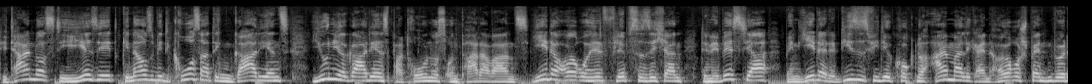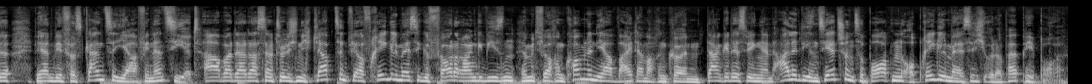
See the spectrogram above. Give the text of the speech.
Die Timelots, die ihr hier seht, genauso wie die großartigen Guardians, Junior Guardians, Patronus und Padawans. Jeder Euro hilft Flips zu sichern, denn ihr wisst ja, wenn jeder, der dieses Video guckt, nur einmalig einen Euro spenden würde, wären wir fürs ganze Jahr finanziert. Aber da das natürlich nicht klappt, sind wir auf regelmäßige Förderer angewiesen, damit wir auch im kommenden Jahr weitermachen können. Danke deswegen an alle, die uns jetzt schon supporten, ob regelmäßig oder per PayPal.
